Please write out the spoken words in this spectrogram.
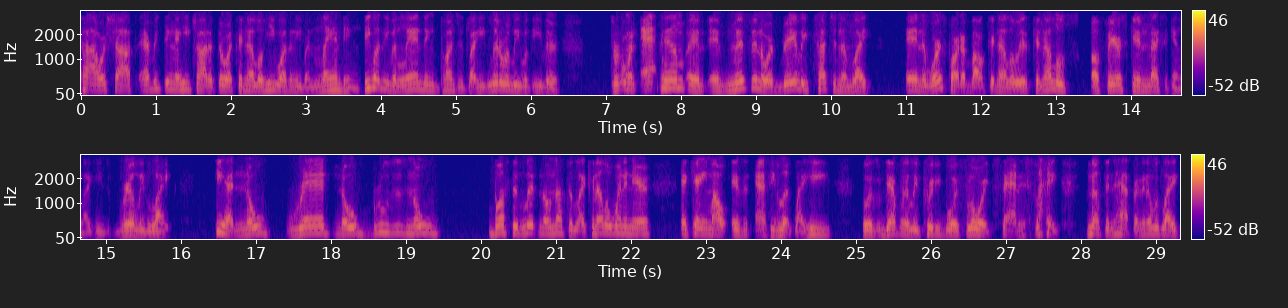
power shots, everything that he tried to throw at Canelo, he wasn't even landing. He wasn't even landing punches. Like he literally was either throwing at him and, and missing or barely touching him. Like, and the worst part about Canelo is Canelo's a fair-skinned Mexican. Like he's really light. He had no red, no bruises, no busted lip, no nothing. Like Canelo went in there and came out as as he looked. Like he was definitely pretty boy Floyd status. Like nothing happened. And it was like,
